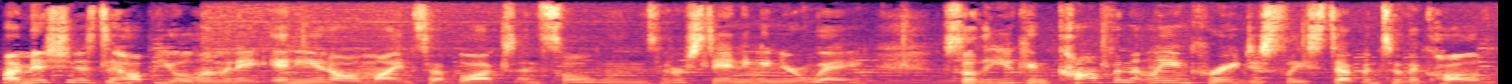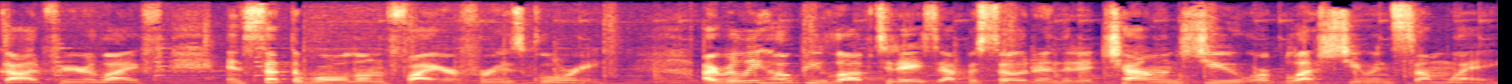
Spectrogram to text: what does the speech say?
My mission is to help you eliminate any and all mindset blocks and soul wounds that are standing in your way so that you can confidently and courageously step into the call of God for your life and set the world on fire for His glory. I really hope you loved today's episode and that it challenged you or blessed you in some way.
